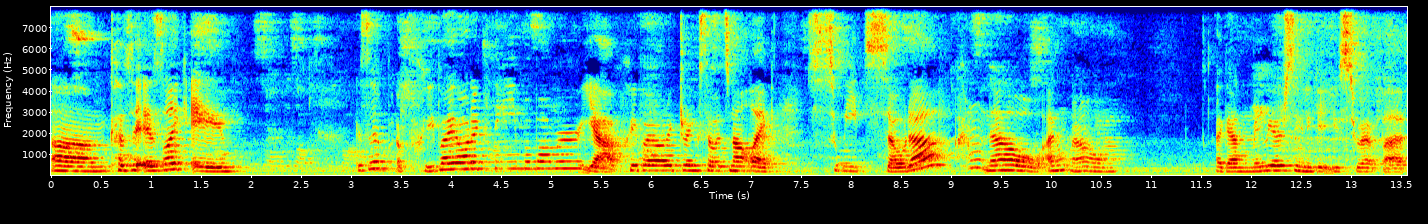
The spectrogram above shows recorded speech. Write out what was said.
um because it is like a is it a prebiotic thingy bobber yeah prebiotic drink so it's not like sweet soda? I don't know i don't know. Again maybe i just need to get used to it but.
